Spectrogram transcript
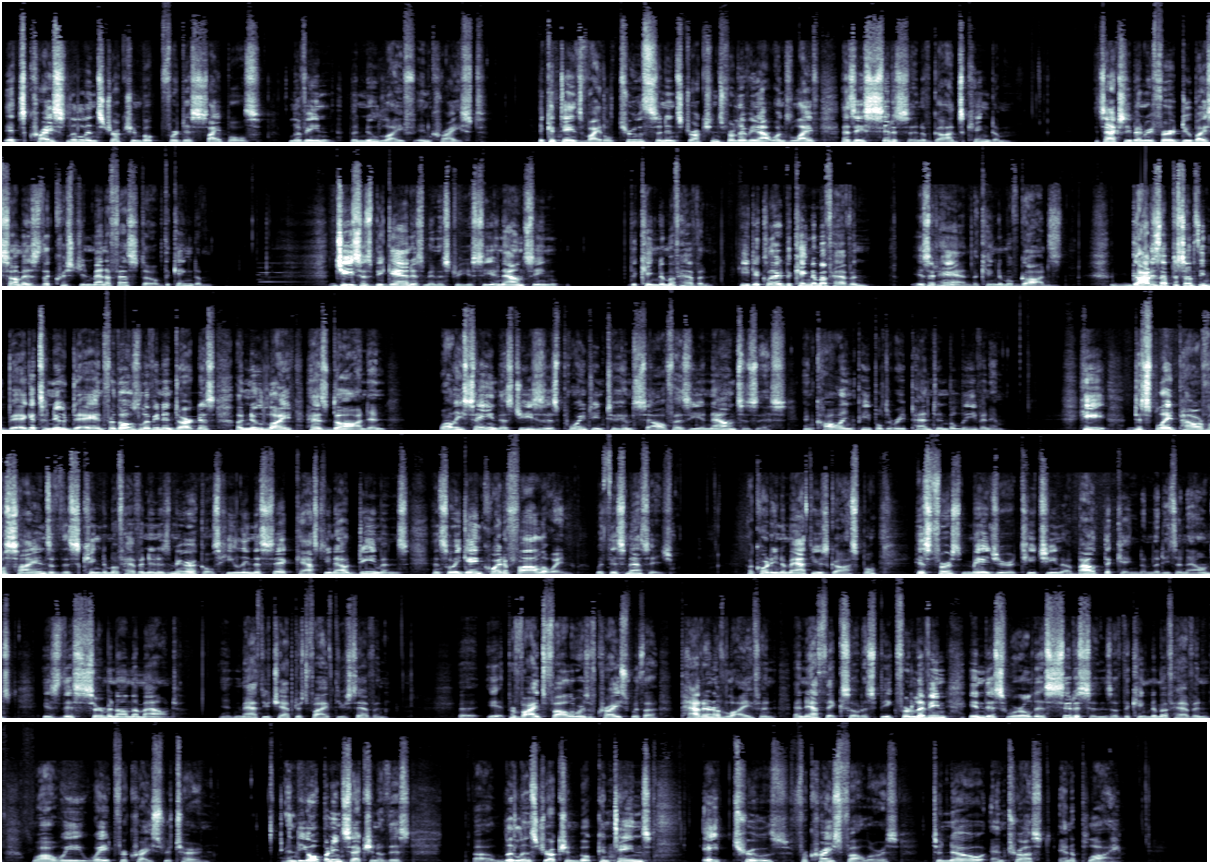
It's Christ's little instruction book for disciples living the new life in Christ. It contains vital truths and instructions for living out one's life as a citizen of God's kingdom. It's actually been referred to by some as the Christian manifesto of the kingdom. Jesus began his ministry, you see, announcing the kingdom of heaven. He declared, The kingdom of heaven is at hand, the kingdom of God. God is up to something big. It's a new day, and for those living in darkness, a new light has dawned. And while he's saying this, Jesus is pointing to himself as he announces this and calling people to repent and believe in him. He displayed powerful signs of this kingdom of heaven in his miracles, healing the sick, casting out demons, and so he gained quite a following with this message. According to Matthew's gospel, his first major teaching about the kingdom that he's announced is this Sermon on the Mount in Matthew chapters 5 through 7. Uh, it provides followers of Christ with a pattern of life and an ethic, so to speak, for living in this world as citizens of the kingdom of heaven while we wait for Christ's return. And the opening section of this uh, little instruction book contains eight truths for Christ followers to know and trust and apply.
